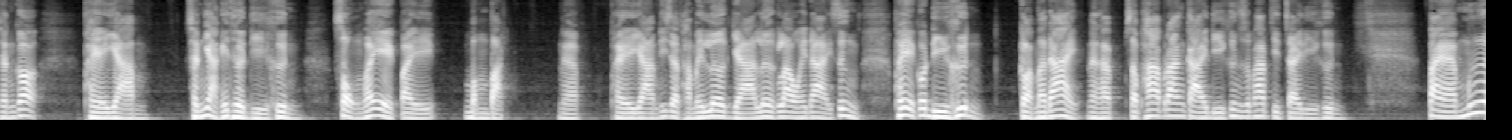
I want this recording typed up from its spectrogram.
ฉันก็พยายาม ฉันอยากให้เธอดีขึ้น ส่งพระเอกไปบำบัดนะครับ พยายามที่จะทำให้เลิกยาเลิกเหล้าให้ได้ ซึ่งพระเอกก็ดีขึ้นกลับมาได้นะครับ สภาพร่างกายดีขึ้นสภาพจิตใจดีขึ้น แต่เมื่อ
